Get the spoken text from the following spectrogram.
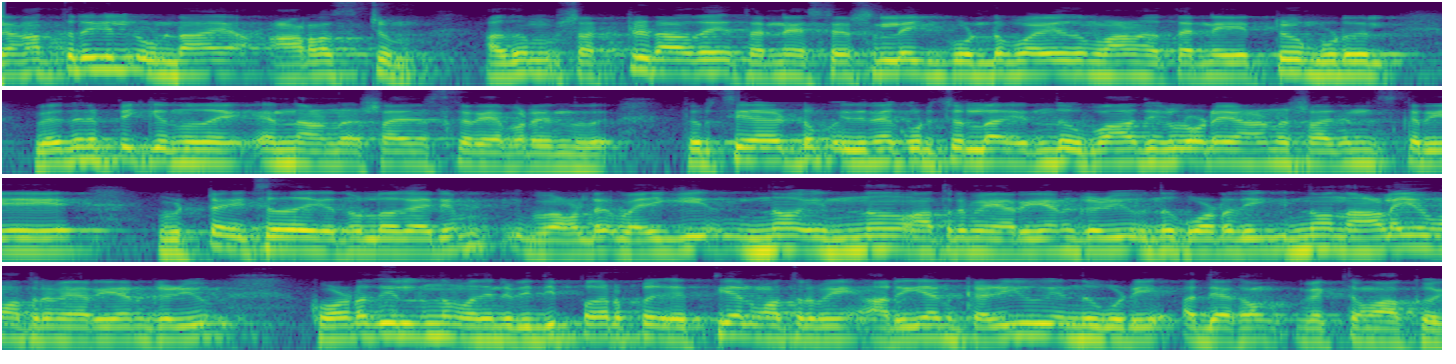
രാത്രിയിൽ ഉണ്ടായ അറസ്റ്റും അതും ഷട്ടിടാതെ തന്നെ സ്റ്റേഷനിലേക്ക് കൊണ്ടുപോയതുമാണ് തന്നെ ഏറ്റവും കൂടുതൽ വേദനിപ്പിക്കുന്നത് എന്നാണ് ഷാജൻ സ്കറിയ പറയുന്നത്. തീർച്ചയായിട്ടും ഇതിനെക്കുറിച്ചുള്ള എന്ത് ഉപാധികളോടെയാണ് ഷാജൻ സ്കറിയയെ വിട്ടയച്ചത് എന്നുള്ള കാര്യം വളരെ വൈകി ഇന്നോ ഇന്നോ മാത്രമേ അറിയാൻ കഴിയൂ. ഇന്ന് കോടതി ഇന്നോ നാളെയോ മാത്രമേ അറിയാൻ കഴിയൂ. കോടതിയിൽ നിന്നും അതിന്റെ വിധിപ്പകർപ്പ് എത്തിയാൽ മാത്രമേ അറിയാൻ കഴിയൂ എന്നുകൂടി അദ്ദേഹം വ്യക്തമാക്കുകയും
